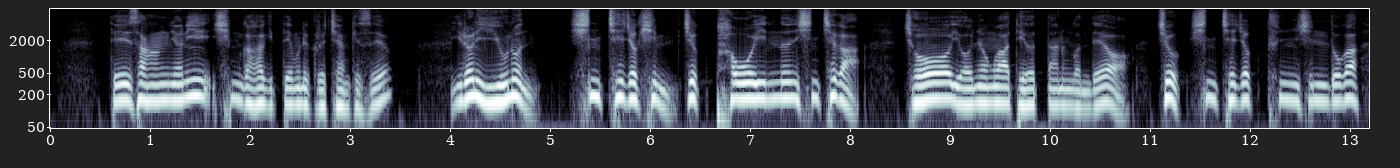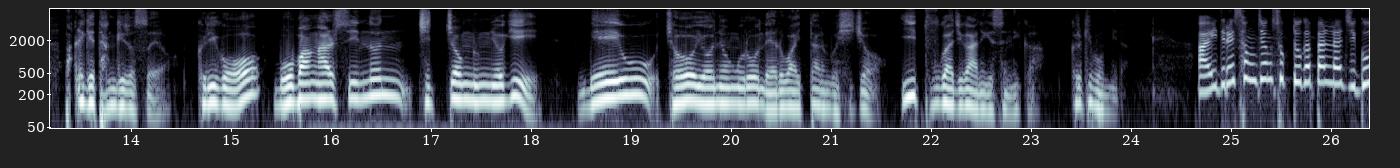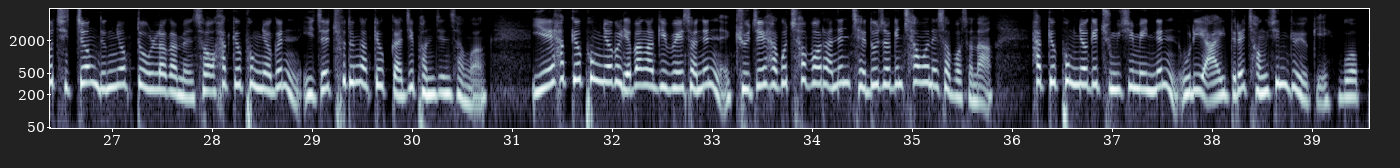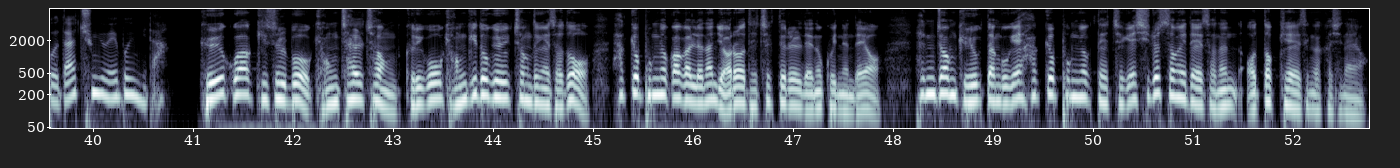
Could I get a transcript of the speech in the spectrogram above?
대상 학년이 심각하기 때문에 그렇지 않겠어요? 이런 이유는 신체적 힘, 즉 파워 있는 신체가 저연형화 되었다는 건데요. 즉 신체적 튼실도가 빠르게 당겨졌어요. 그리고 모방할 수 있는 지적 능력이 매우 저연형으로 내려와 있다는 것이죠. 이 두 가지가 아니겠습니까? 그렇게 봅니다. 아이들의 성장 속도가 빨라지고 지적 능력도 올라가면서 학교 폭력은 이제 초등학교까지 번진 상황. 이에 학교 폭력을 예방하기 위해서는 규제하고 처벌하는 제도적인 차원에서 벗어나 학교 폭력의 중심에 있는 우리 아이들의 정신 교육이 무엇보다 중요해 보입니다. 교육과기술부, 경찰청, 그리고 경기도교육청 등에서도 학교 폭력과 관련한 여러 대책들을 내놓고 있는데요. 행정교육당국의 학교 폭력 대책의 실효성에 대해서는 어떻게 생각하시나요?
